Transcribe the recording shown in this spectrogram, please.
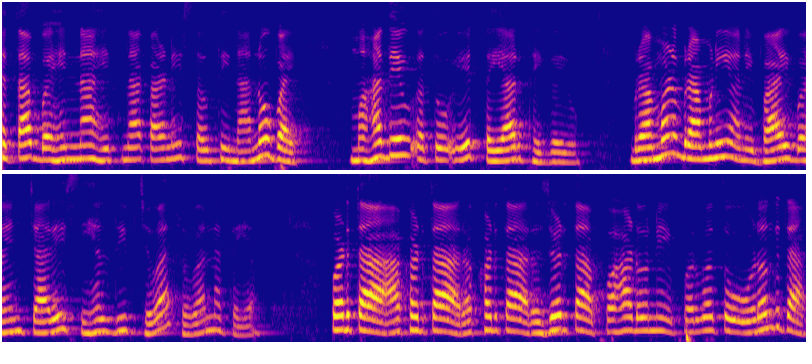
છતાં બહેનના હિતના કારણે સૌથી નાનો ભાઈ મહાદેવ હતો એ તૈયાર થઈ ગયો. બ્રાહ્મણ, બ્રાહ્મણી અને ભાઈ બહેન ચારેય સિંહલદ્વીપ જવા રવાના થયા. પડતા, આખડતા, રખડતા રઝડતા પહાડોને, પર્વતો ઓળંગતા,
